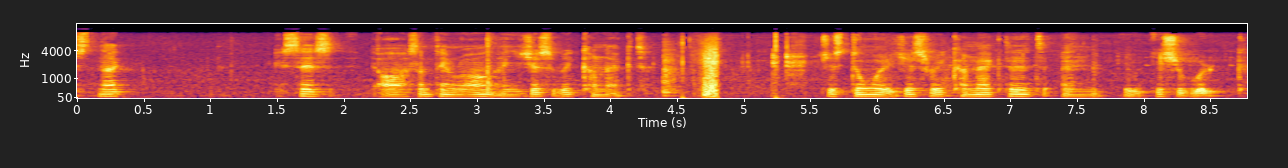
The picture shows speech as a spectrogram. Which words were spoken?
it's not it says uh, something wrong and you just reconnect. Just don't worry just reconnect it and it, it should work.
